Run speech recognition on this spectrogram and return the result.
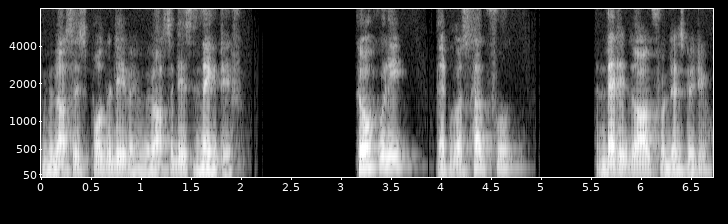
velocity is positive and velocity is negative. So hopefully that was helpful and that is all for this video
